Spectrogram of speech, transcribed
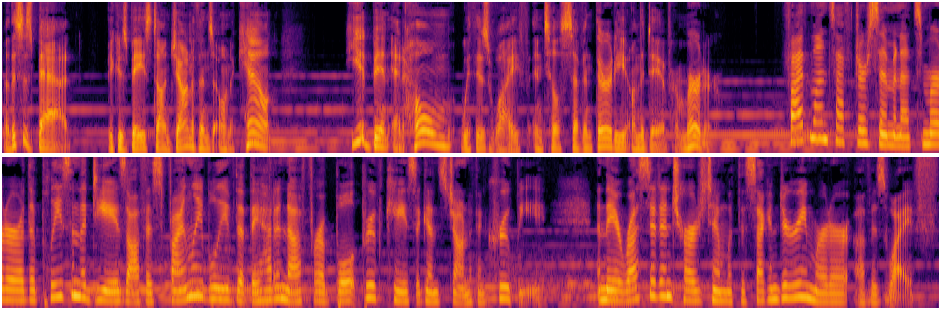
Now, this is bad because, based on Jonathan's own account, he had been at home with his wife until 7:30 on the day of her murder. Five months after Simeonette's murder, the police in the DA's office finally believed that they had enough for a bulletproof case against Jonathan Crupi, and they arrested and charged him with the second degree murder of his wife.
